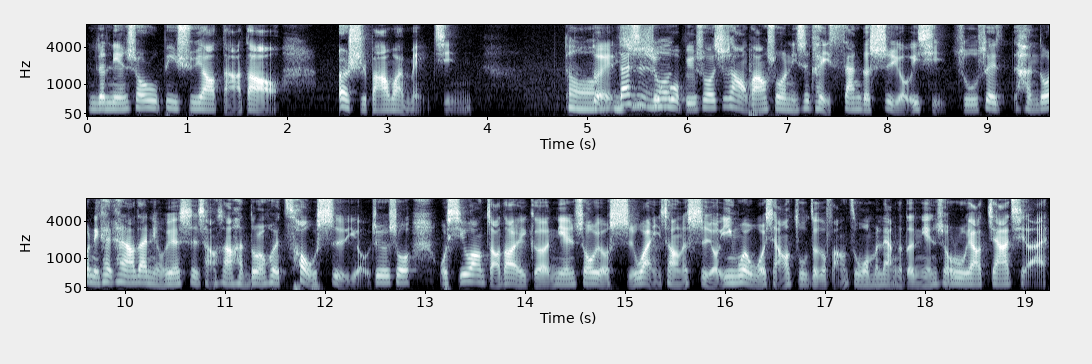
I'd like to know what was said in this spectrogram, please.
你的年收入必须要达到二十八万美金。哦，对，但是如果比如说，就像我刚刚说，你是可以三个室友一起租，所以很多你可以看到在纽约市场上，很多人会凑室友，就是说我希望找到一个年收有十万以上的室友，因为我想要租这个房子，我们两个的年收入要加起来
